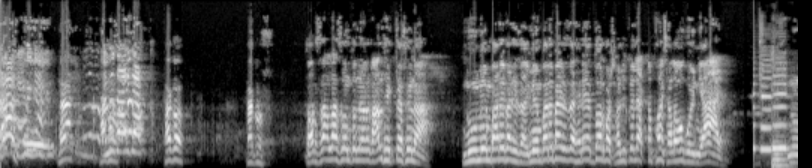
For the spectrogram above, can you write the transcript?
না। না আমি যাই গা। থাকো। থাকো। তোর জ্বালা যন্ত্রণার ভালো দেখতেছে না। নু মেম্বারে বাড়ি যায়। মেম্বারে বাড়ি যায় হেরে দরবার শালি করলে একটা ফয়সালাও বই নি আয়। নু।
